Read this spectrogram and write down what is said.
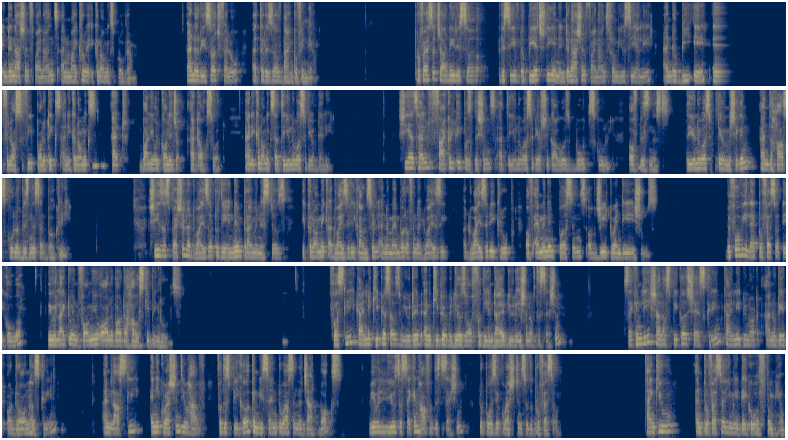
International Finance and Microeconomics Program, and a research fellow at the Reserve Bank of India. Professor Chari received a PhD in international finance from UCLA and a BA in philosophy, politics, and economics mm-hmm. at Balliol College at Oxford and economics at the University of Delhi. She has held faculty positions at the University of Chicago's Booth School of Business, the University of Michigan, and the Haas School of Business at Berkeley. She is a special advisor to the Indian Prime Minister's Economic Advisory Council and a member of an advisory, advisory group of eminent persons of G20 issues. Before we let Professor take over, we would like to inform you all about our housekeeping rules. Firstly, kindly keep yourselves muted and keep your videos off for the entire duration of the session. Secondly, shall our speakers share screen? Kindly do not annotate or draw on her screen. And lastly, any questions you have for the speaker can be sent to us in the chat box. We will use the second half of this session to pose your questions to the professor. Thank you. And professor, you may take over from here.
